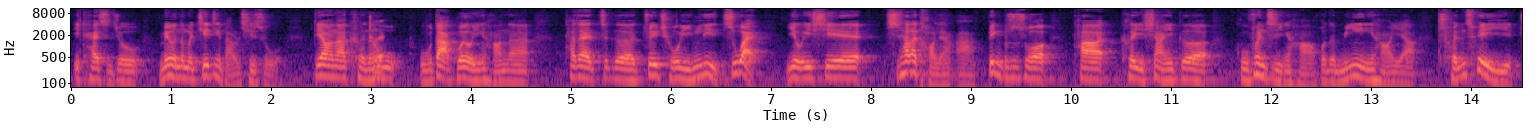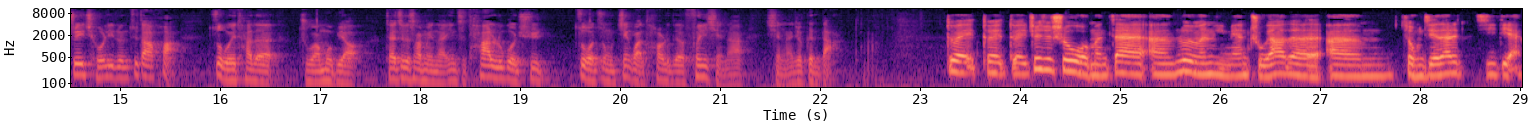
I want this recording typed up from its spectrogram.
一开始就没有那么接近百分之七十五。第二呢，可能五五大国有银行呢，它在这个追求盈利之外，也有一些其他的考量啊，并不是说它可以像一个股份制银行或者民营银行一样，纯粹以追求利润最大化作为它的主要目标。在这个上面呢，因此它如果去做这种监管套利的风险呢，显然就更大。对对对，这就是我们在嗯论文里面主要的嗯总结的几点。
